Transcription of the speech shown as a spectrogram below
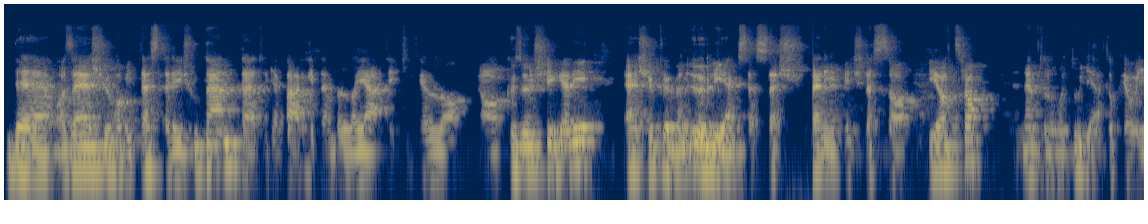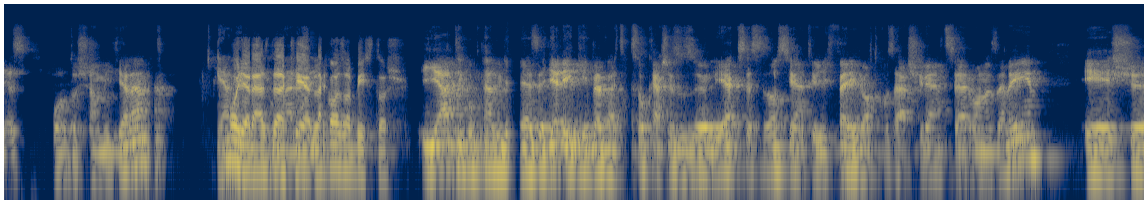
de az első havi tesztelés után, tehát ugye pár héten belül a játék kikerül a, a közönség elé, első körben early access-es belépés lesz a piacra. Nem tudom, hogy tudjátok-e, hogy ez pontosan mit jelent. Magyarázd el kérlek, az a biztos. Játékoknál ugye ez egy eléggé bevett szokás, ez az Early Access, ez azt jelenti, hogy egy feliratkozási rendszer van az elején, és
